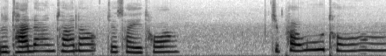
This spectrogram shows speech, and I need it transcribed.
สุดท้ายแล้วอันสุดท้ายแล้วจะใส่ทอง จะเผาทอง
